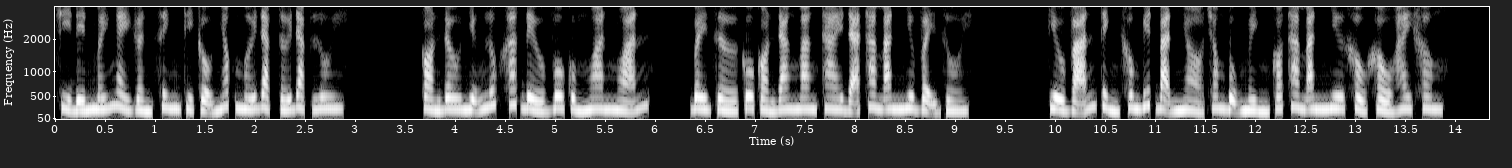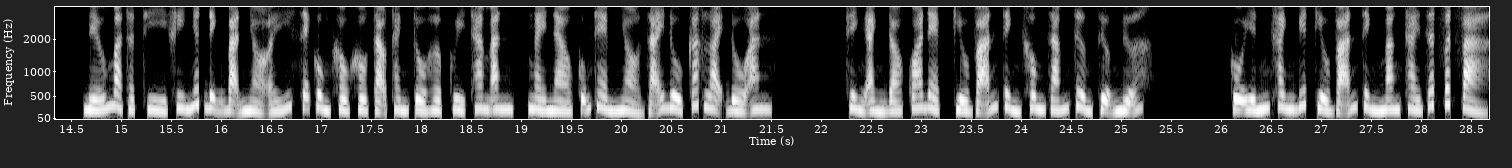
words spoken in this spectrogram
Chỉ đến mấy ngày gần sinh thì cậu nhóc mới đạp tới đạp lui. Còn đâu những lúc khác đều vô cùng ngoan ngoãn. Bây giờ cô còn đang mang thai đã tham ăn như vậy rồi. Kiều vãn tình không biết bạn nhỏ trong bụng mình có tham ăn như khẩu khẩu hay không. Nếu mà thật thì khi nhất định bạn nhỏ ấy sẽ cùng khẩu khẩu tạo thành tổ hợp quỳ tham ăn, ngày nào cũng thèm nhỏ dãi đủ các loại đồ ăn. Hình ảnh đó quá đẹp Kiều Vãn Tình không dám tưởng tượng nữa. Cô Yến Khanh biết Kiều Vãn Tình mang thai rất vất vả,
